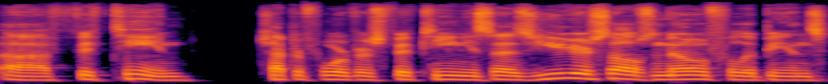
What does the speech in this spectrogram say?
uh, 15, chapter 4, verse 15, he says, You yourselves know, Philippians,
